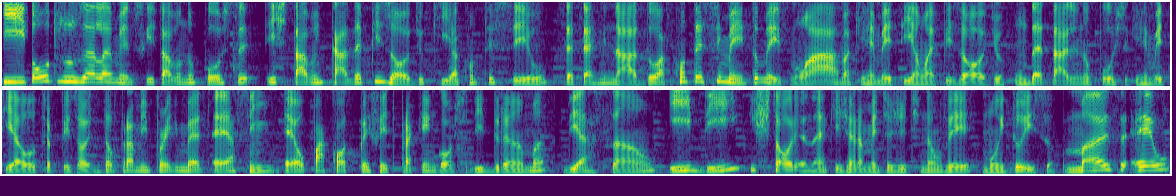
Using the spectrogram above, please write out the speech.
e todos os elementos que estavam no pôster estavam em cada episódio que aconteceu determinado acontecimento mesmo. Uma arma que remetia a um episódio, um detalhe no pôster que remetia a outro episódio. Então, pra mim, Bad é assim, é o pacote perfeito pra quem gosta de drama, de ação e de história, né? Que geralmente a gente não vê muito isso. Mas eu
